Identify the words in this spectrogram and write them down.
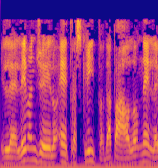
l'Evangelo è trascritto da Paolo nella,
